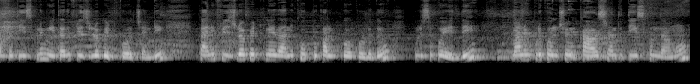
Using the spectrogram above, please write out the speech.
అంత తీసుకుని మిగతాది ఫ్రిడ్జ్లో పెట్టుకోవచ్చండి. కానీ ఫ్రిడ్జ్లో పెట్టుకునే దానికి ఉప్పు కలుపుకోకూడదు. పులిసిపోయిద్ది మనం ఇప్పుడు కొంచెం కావాల్సినంత తీసుకుందాము.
